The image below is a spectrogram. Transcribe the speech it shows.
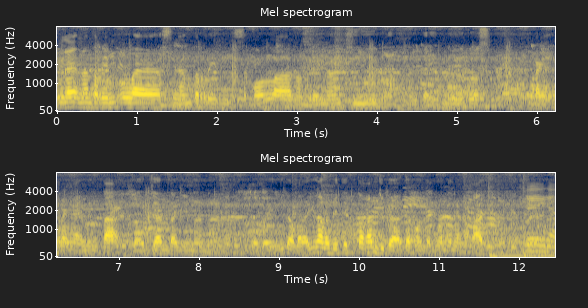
kayak nganterin les, nganterin sekolah, nganterin ngaji, nganterin ke ini, terus ngerengek-ngerengek minta jajan tak gimana gitu. Juga bayangin juga, apalagi kalau di TikTok kan juga ada konten-konten yang kakak adik gitu. ya, ya.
